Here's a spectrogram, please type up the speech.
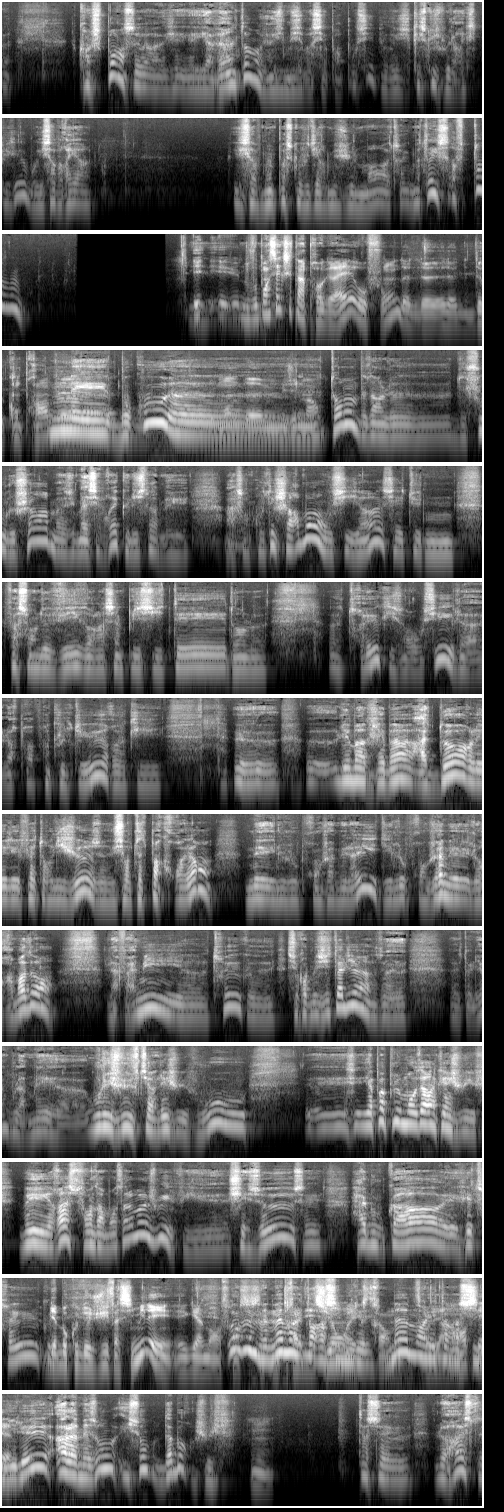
Quand je pense, il y a 20 ans, je me dis, mais c'est pas possible. Qu'est-ce que je vais leur expliquer? Ils savent rien. Ils savent même pas ce que veut dire musulman. Maintenant, ils savent tout. Et, vous pensez que c'est un progrès, au fond, de, de, comprendre Mais euh, beaucoup le euh, monde euh, musulman? tombent dans le, sous le charme. Mais c'est vrai que l'islam a son côté charmant aussi. Hein. C'est une façon de vivre dans la simplicité, dans le euh, trucs, ils ont aussi leur propre culture. Euh, qui, euh, les Maghrébins adorent les, fêtes religieuses. Ils sont peut-être pas croyants, mais ils ne louperont jamais l'Aïd, ils ne louperont jamais le Ramadan. La famille, truc, c'est comme les Italiens. Les Italiens, vous l'amenez, ou les Juifs, tiens, les Juifs, vous il n'y a pas plus moderne qu'un juif, mais il reste fondamentalement juif. Chez eux, c'est Hanouka et trucs. Il y a beaucoup de juifs assimilés également en France. Oui, même, en étant assimilés, même en étant assimilés, à la maison, ils sont d'abord juifs. Hmm. le reste,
